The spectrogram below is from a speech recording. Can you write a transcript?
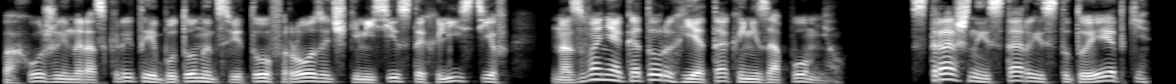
похожие на раскрытые бутоны цветов розочки мясистых листьев, названия которых я так и не запомнил. Страшные старые статуэтки,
